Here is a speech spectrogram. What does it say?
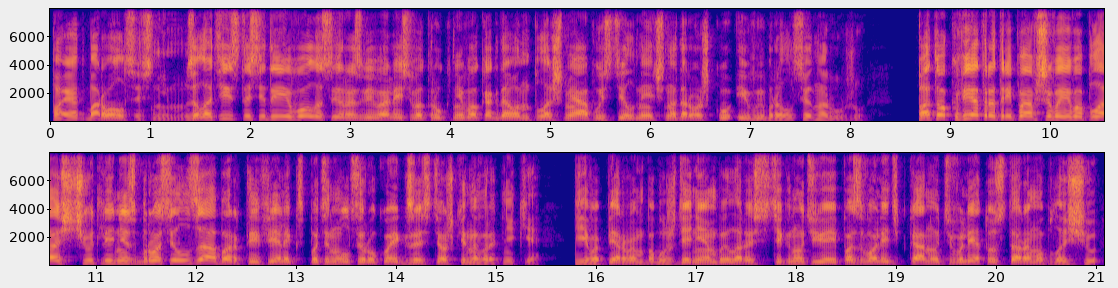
Поэт боролся с ним. Золотисто-седые волосы развивались вокруг него, когда он плашмя опустил меч на дорожку и выбрался наружу. Поток ветра, трепавшего его плащ, чуть ли не сбросил за борт, и Феликс потянулся рукой к застежке на воротнике. Его первым побуждением было расстегнуть ее и позволить кануть в лету старому плащу,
